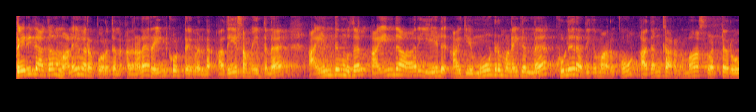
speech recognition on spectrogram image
பெரிதாக மழை வர போகிறதில்ல அதனால் ரெயின் கோட் தேவையில்லை. அதே சமயத்தில் ஐந்து முதல் ஐந்து ஆறு ஏழு ஆகிய மூன்று மலைகளில் குளிர் அதிகமாக இருக்கும். அதன் காரணமாக ஸ்வெட்டரோ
